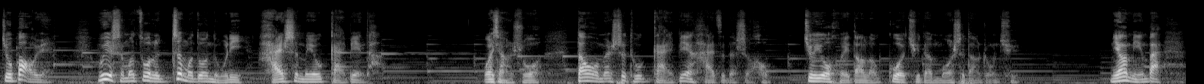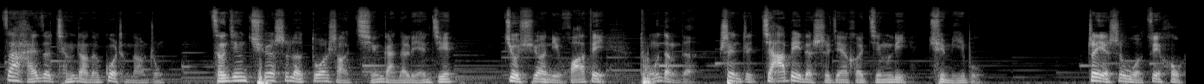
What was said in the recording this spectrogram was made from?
就抱怨为什么做了这么多努力还是没有改变他。我想说，当我们试图改变孩子的时候，就又回到了过去的模式当中去。你要明白，在孩子成长的过程当中，曾经缺失了多少情感的连接。就需要你花费同等的甚至加倍的时间和精力去弥补。这也是我最后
